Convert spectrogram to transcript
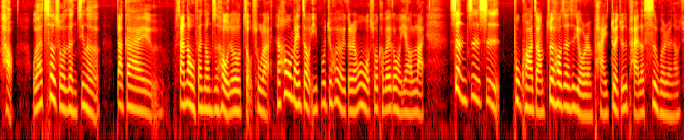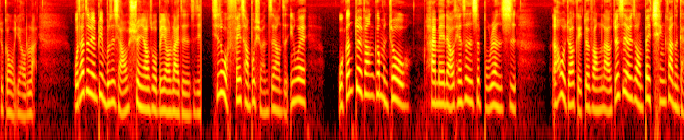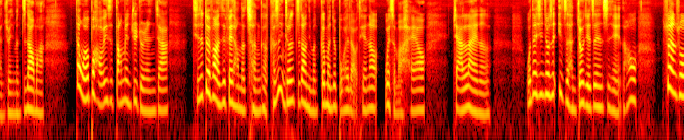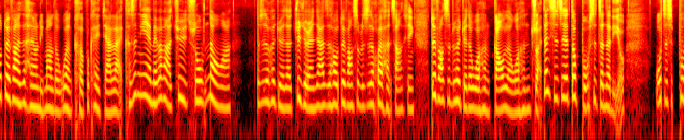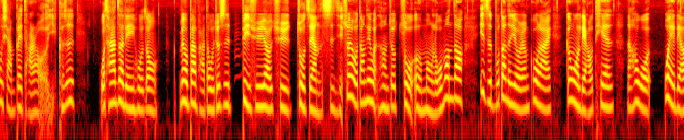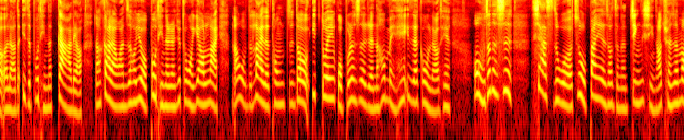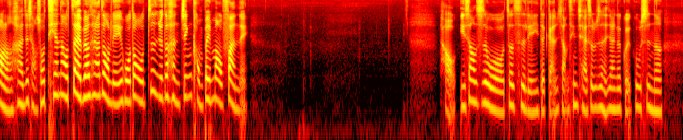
好，我在厕所冷静了大概三到五分钟之后，我就走出来。然后我每走一步，就会有一个人问我说：“可不可以跟我要赖？”甚至是不夸张，最后真的是有人排队，就是排了四五个人，然后去跟我要赖。我在这边并不是想要炫耀说我被要赖这件事情，其实我非常不喜欢这样子，因为我跟对方根本就。还没聊天，甚至是不认识，然后我就要给对方赖，我觉得是有一种被侵犯的感觉，你们知道吗？但我又不好意思当面拒绝人家，其实对方也是非常的诚恳，可是你就是知道你们根本就不会聊天，那为什么还要加赖呢？我内心就是一直很纠结这件事情。然后虽然说对方也是很有礼貌的问可不可以加赖，可是你也没办法去说 no 啊。就是会觉得拒绝人家之后，对方是不是会很伤心？对方是不是会觉得我很高冷，我很拽？但其实这些都不是真的理由，我只是不想被打扰而已。可是我参加这个联谊活动没有办法的，我就是必须要去做这样的事情。所以我当天晚上就做噩梦了，我梦到一直不断的有人过来跟我聊天，然后我。为聊而聊的，一直不停的尬聊，然后尬聊完之后，又有不停的人去跟我要赖，然后我的赖的通知都有一堆我不认识的人，然后每天一直在跟我聊天，哦，真的是吓死我！就是我半夜的时候整个惊醒，然后全身冒冷汗，就想说天呐，我再也不要参加这种联谊活动，我真的觉得很惊恐，被冒犯呢。好，以上是我这次联谊的感想，听起来是不是很像一个鬼故事呢？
